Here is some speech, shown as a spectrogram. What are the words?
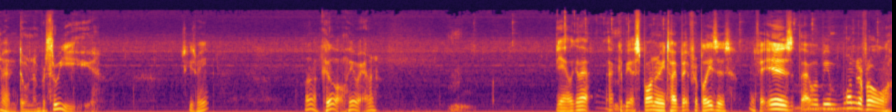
And door number three. Excuse me. Oh, cool. Here we are. Yeah, look at that. That could be a spawnery type bit for blazes. If it is, that would be wonderful.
